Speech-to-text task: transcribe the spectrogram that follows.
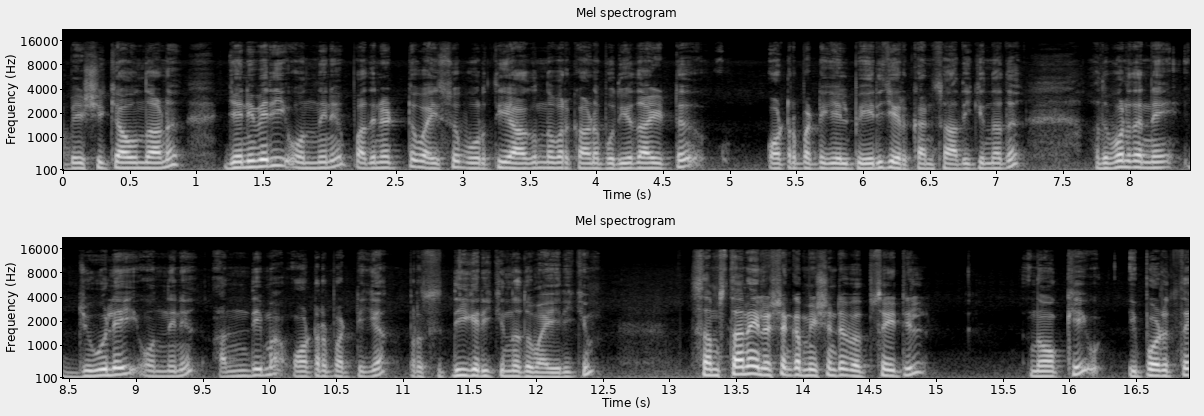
അപേക്ഷിക്കാവുന്നതാണ്. ജനുവരി ഒന്നിന് പതിനെട്ട് വയസ്സ് പൂർത്തിയാകുന്നവർക്കാണ് പുതിയതായിട്ട് വോട്ടർ പട്ടികയിൽ പേര് ചേർക്കാൻ സാധിക്കുന്നത്. അതുപോലെ തന്നെ ജൂലൈ ഒന്നിന് അന്തിമ വോട്ടർ പട്ടിക പ്രസിദ്ധീകരിക്കുന്നതുമായിരിക്കും. സംസ്ഥാന ഇലക്ഷൻ കമ്മീഷന്റെ വെബ്സൈറ്റിൽ നോക്കി ഇപ്പോഴത്തെ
